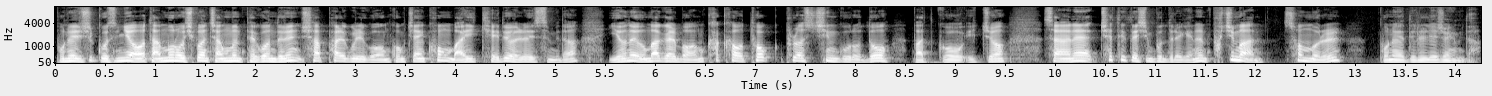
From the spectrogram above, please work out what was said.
보내주실 곳은요. 단문 50원, 장문 100원 드는 샵8910, 공짜인 콩 마이케이도 열려 있습니다. 이연의 음악 앨범 카카오톡 플러스 친구로도 받고 있죠. 사연에 채택되신 분들에게는 푸짐한 선물을 보내드릴 예정입니다.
